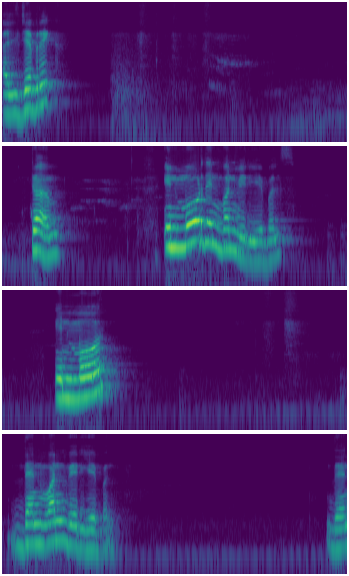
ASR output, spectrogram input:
algebraic term in more than one variables in more than one variable then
